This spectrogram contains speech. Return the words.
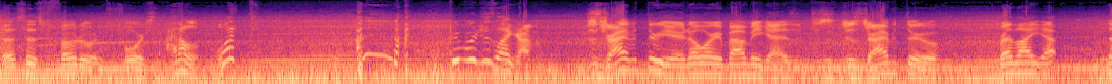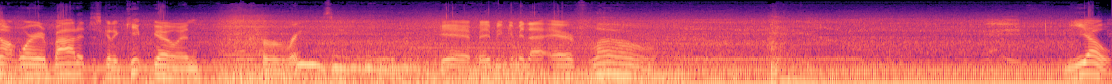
That says photo enforced. I don't, what? People are just like, I'm just driving through here. Don't worry about me, guys. I'm just, just driving through. Red light, yep. Not worried about it. Just gonna keep going. Crazy. Yeah, baby, give me that airflow. Yo,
